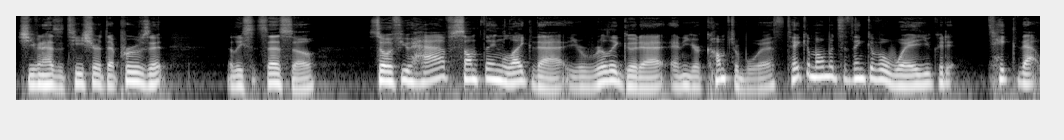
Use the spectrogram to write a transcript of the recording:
She even has a t shirt that proves it. At least it says so. So if you have something like that you're really good at and you're comfortable with, take a moment to think of a way you could take that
